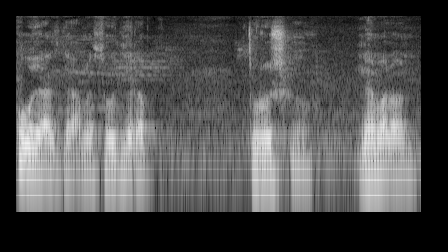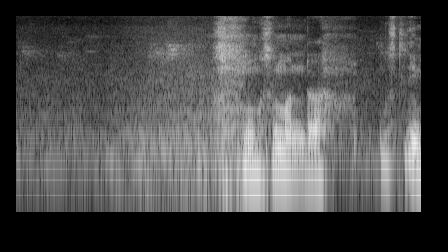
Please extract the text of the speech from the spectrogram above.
কই আজকে আমরা সৌদি আরব, তুরস্ক, নেমালন মুসলমানরা, মুসলিম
